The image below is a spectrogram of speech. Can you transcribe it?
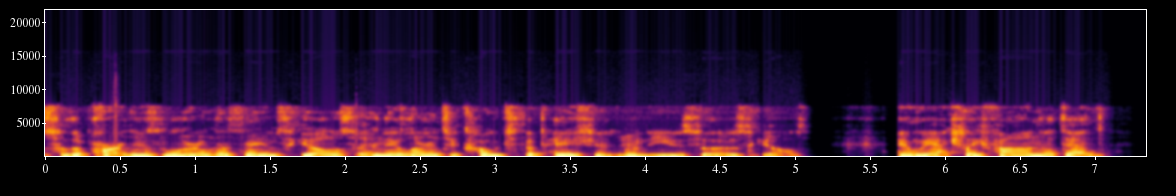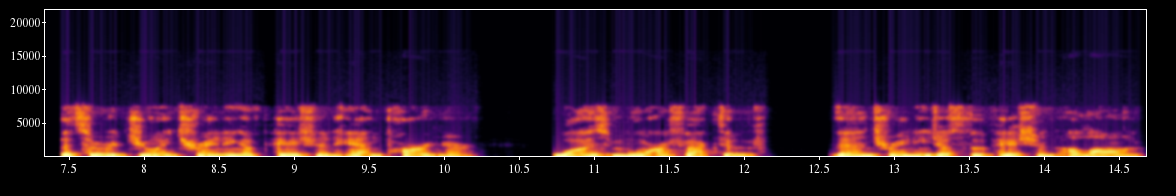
So the partners learn the same skills and they learn to coach the patient in the use of those skills. And we actually found that that, that sort of joint training of patient and partner was more effective than training just the patient alone.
